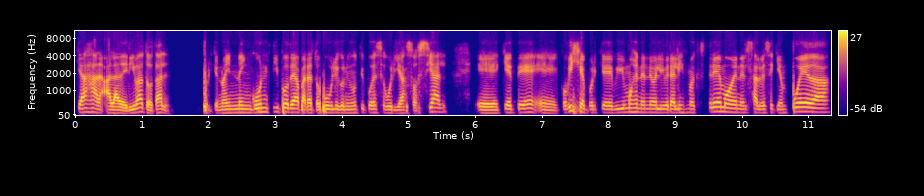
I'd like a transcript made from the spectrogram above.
quedas a, la deriva total porque no hay ningún tipo de aparato público, ningún tipo de seguridad social que te cobije, porque vivimos en el neoliberalismo extremo, en el sálvese quien pueda,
